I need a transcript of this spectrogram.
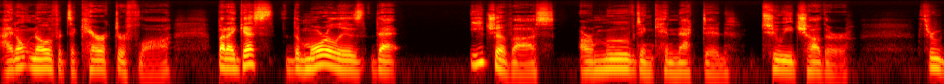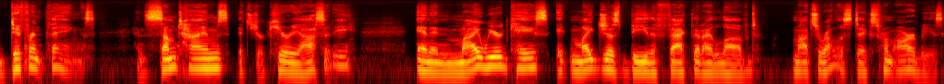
I don't know if it's a character flaw, but I guess the moral is that each of us are moved and connected to each other through different things. And sometimes it's your curiosity. And in my weird case, it might just be the fact that I loved mozzarella sticks from Arby's.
